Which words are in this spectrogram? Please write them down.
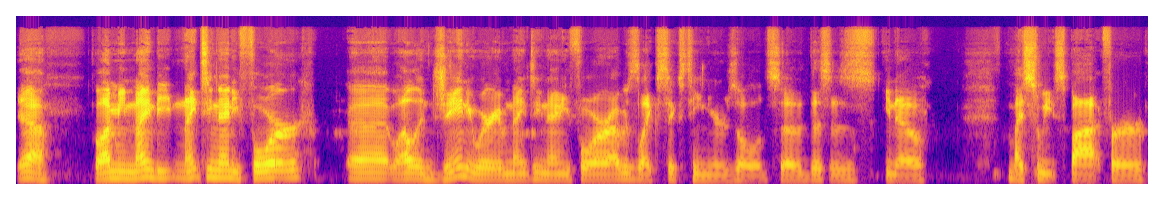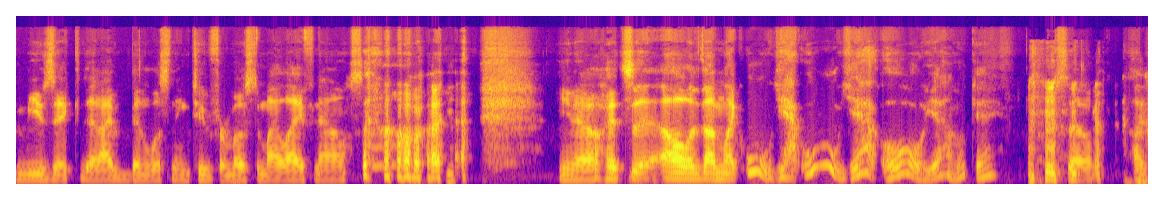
Yeah. Well, I mean, 90, 1994. Uh, well, in January of 1994, I was like 16 years old. So this is, you know, my sweet spot for music that I've been listening to for most of my life now. So, you know, it's uh, all of them like, oh, yeah, oh, yeah, oh, yeah, okay. So, I,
